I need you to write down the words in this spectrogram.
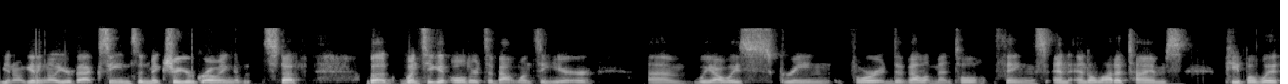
you know, getting all your vaccines and make sure you're growing and stuff. But once you get older, it's about once a year. Um, we always screen for developmental things, and and a lot of times, people with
